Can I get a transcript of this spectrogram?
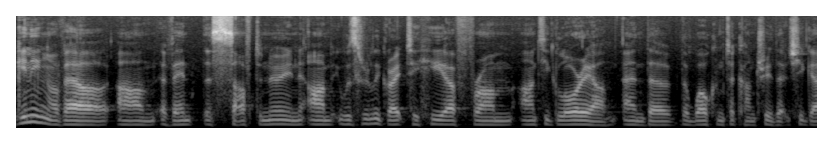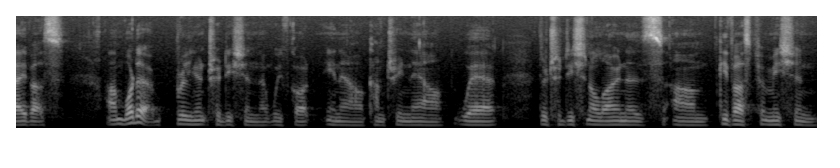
beginning of our um, event this afternoon, um, it was really great to hear from Auntie Gloria and the, the welcome to country that she gave us. Um, what a brilliant tradition that we've got in our country now, where the traditional owners um, give us permission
